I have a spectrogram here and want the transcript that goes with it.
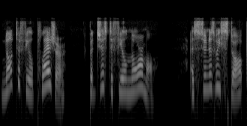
not to feel pleasure, but just to feel normal. As soon as we stop,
